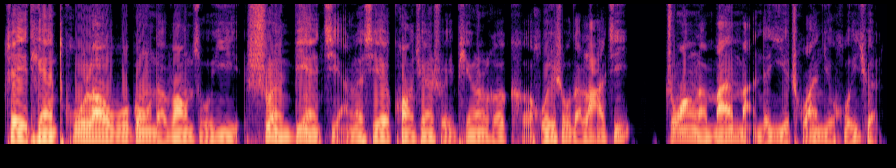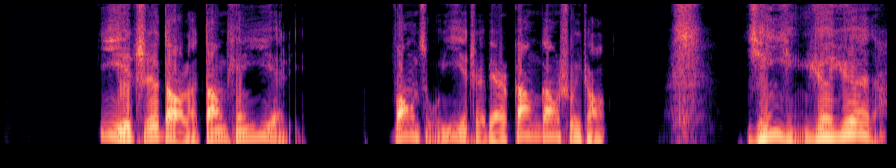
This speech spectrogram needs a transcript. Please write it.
这天徒劳无功的王祖义，顺便捡了些矿泉水瓶和可回收的垃圾，装了满满的一船就回去了。一直到了当天夜里，汪祖义这边刚刚睡着，隐隐约约的。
